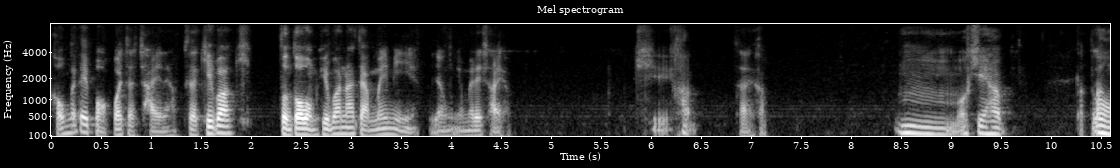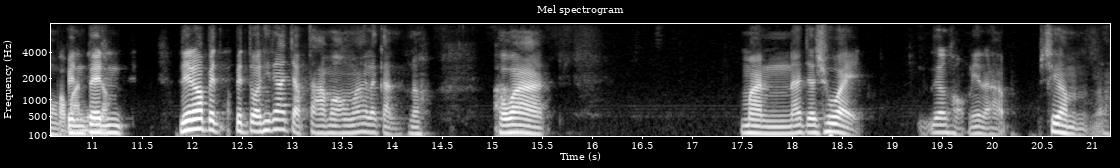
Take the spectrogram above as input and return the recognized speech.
เขาไม่ได้บอกว่าจะใช้นะครับแต่คิดว่า ส่วนตัวผมคิดว่าน่าจะไม่มียังยังไม่ได้ใช้ครับโอเคครับใช่ครับ อืม โอเคครับหลัโอ้กๆประเป็นมาณเป็นี้นเนาะเรียกได้ว่าเป็นเป็นตัวที่น่าจับตามองมากแล้วกันเนาะเพราะว่า มันน่าจะช่วยเรื่องของนี่แหละครับ เชื่อมเนอะ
